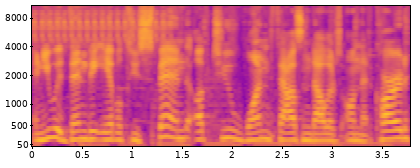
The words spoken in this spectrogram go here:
and you would then be able to spend up to $1,000 on that card,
